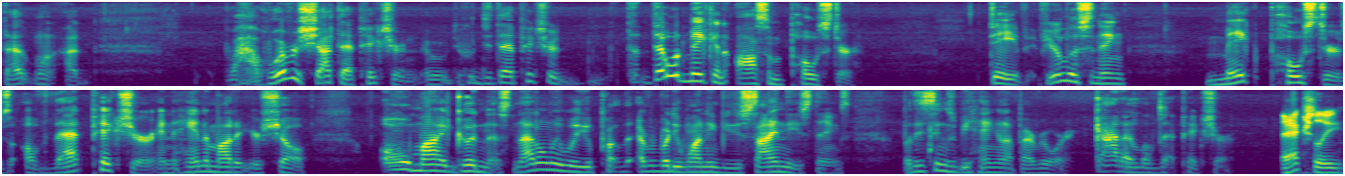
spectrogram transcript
that one. I, wow, whoever shot that picture, who, who did that picture, th- that would make an awesome poster. Dave, if you're listening, make posters of that picture and hand them out at your show. Oh my goodness! Not only will you put everybody wanting you to sign these things, but these things will be hanging up everywhere. God, I love that picture. Actually,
